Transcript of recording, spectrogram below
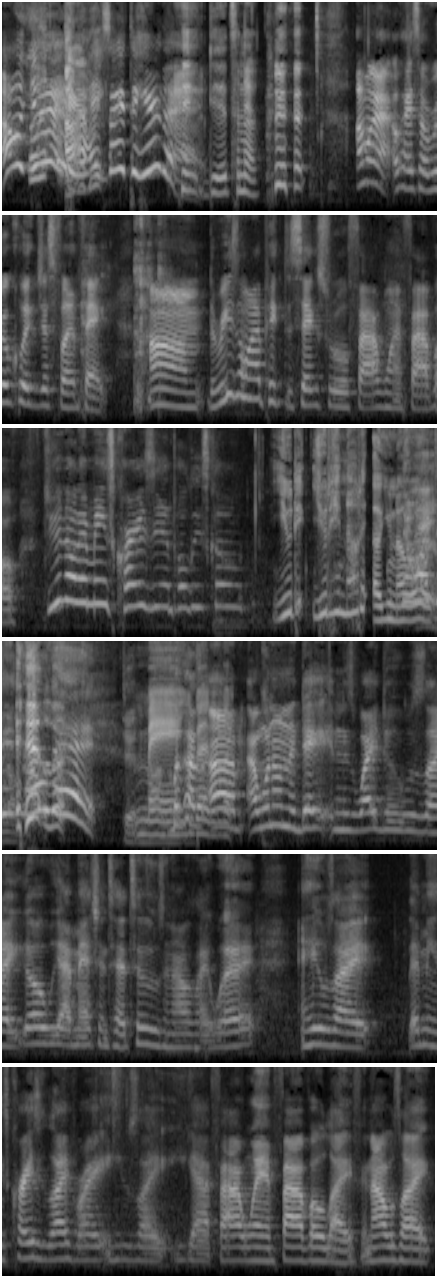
Oh yeah, I'm excited to hear that. Good to know. Oh my god. Okay, so real quick, just fun fact. Um, the reason why I picked the sex rule five one five zero. Do you know that means crazy in police code? you did. You didn't know that. Oh, you know No, I didn't know that. Did not Man, Because um. I went on a date and this white dude was like, "Yo, we got matching tattoos," and I was like, "What?" And he was like, "That means crazy life, right?" And he was like, "You got five one five zero life," and I was like,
